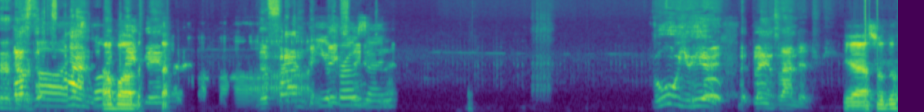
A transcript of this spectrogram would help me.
Does the Oh, fan he's How about dictate the- the fan you're frozen. Internet. Ooh, you hear it. The plane's landed. Yeah, so the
